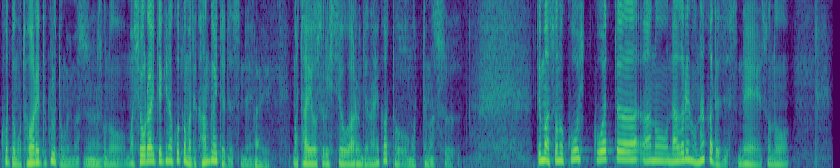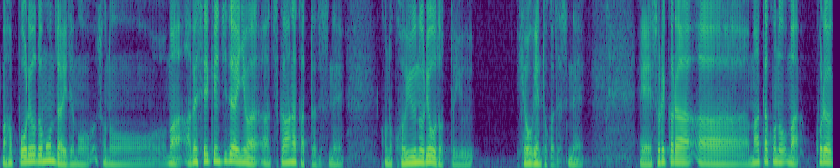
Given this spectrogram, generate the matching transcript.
ことも問われてくると思います、うん、そのまあ、将来的なことまで考えて、ですね、はい、まあ、対応する必要があるんじゃないかと思ってます。でまあ、そのこうこういったあの流れの中で、ですねそのまあ、北方領土問題でもその、まあ、安倍政権時代には使わなかったですねこの固有の領土という表現とかですね、えー、それからあまたこの、まあ、これは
